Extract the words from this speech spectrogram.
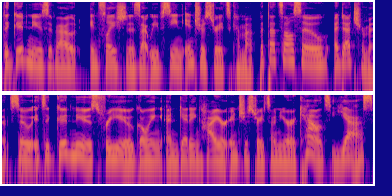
the good news about inflation is that we've seen interest rates come up, but that's also a detriment. So it's a good news for you going and getting higher interest rates on your accounts. Yes,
